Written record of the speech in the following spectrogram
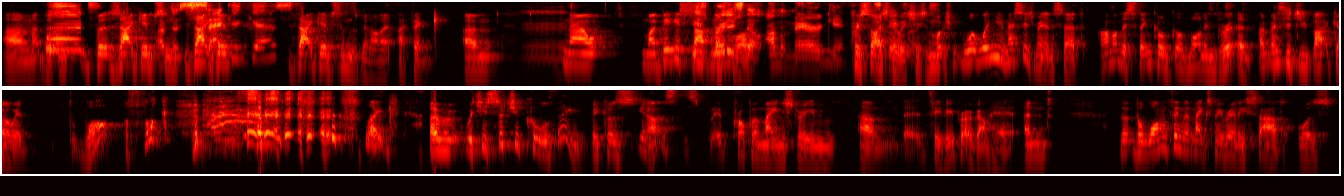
Um, but What? but Zack Gibson, Zack, Gib-? Zack Gibson's been on it, I think. Um, Now, my biggest He's sadness British was though. I'm American. precisely, which is much. Well, when you messaged me and said I'm on this thing called Good Morning Britain, I messaged you back going, "What the fuck?" like, um, which is such a cool thing because you know it's, it's a proper mainstream um, TV program here, and the the one thing that makes me really sad was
